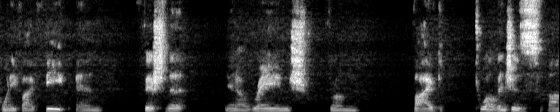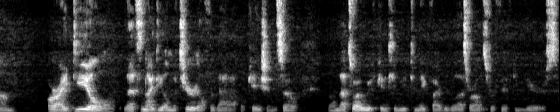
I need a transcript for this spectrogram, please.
25 feet and fish that you know range from five to 12 inches um, are ideal. That's an ideal material for that application. So um, that's why we've continued to make fiberglass rods for 50 years.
